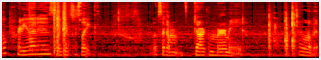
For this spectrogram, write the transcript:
How pretty that is? Like, it's just like, looks like a dark mermaid. I love it.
